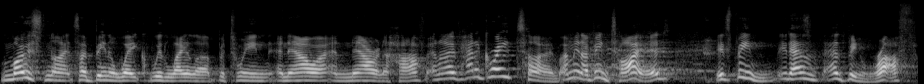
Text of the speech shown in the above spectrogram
most nights I've been awake with Layla between an hour and an hour and a half, and I've had a great time. I mean, I've been tired. It's been, it has, has been rough,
